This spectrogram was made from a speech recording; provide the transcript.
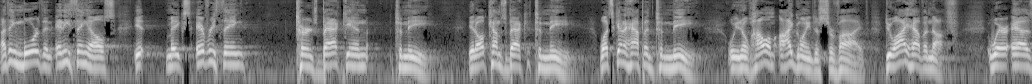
I think more than anything else, it makes everything turns back in to me. It all comes back to me. What's going to happen to me? Well, you know, how am I going to survive? Do I have enough? Whereas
